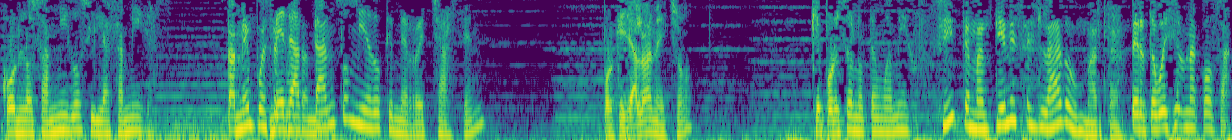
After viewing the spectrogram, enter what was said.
con los amigos y las amigas. También puede ser Me da tanto miedo que me rechacen, porque ya lo han hecho, que por eso no tengo amigos. Sí, te mantienes aislado, Marta. Pero te voy a decir una cosa,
